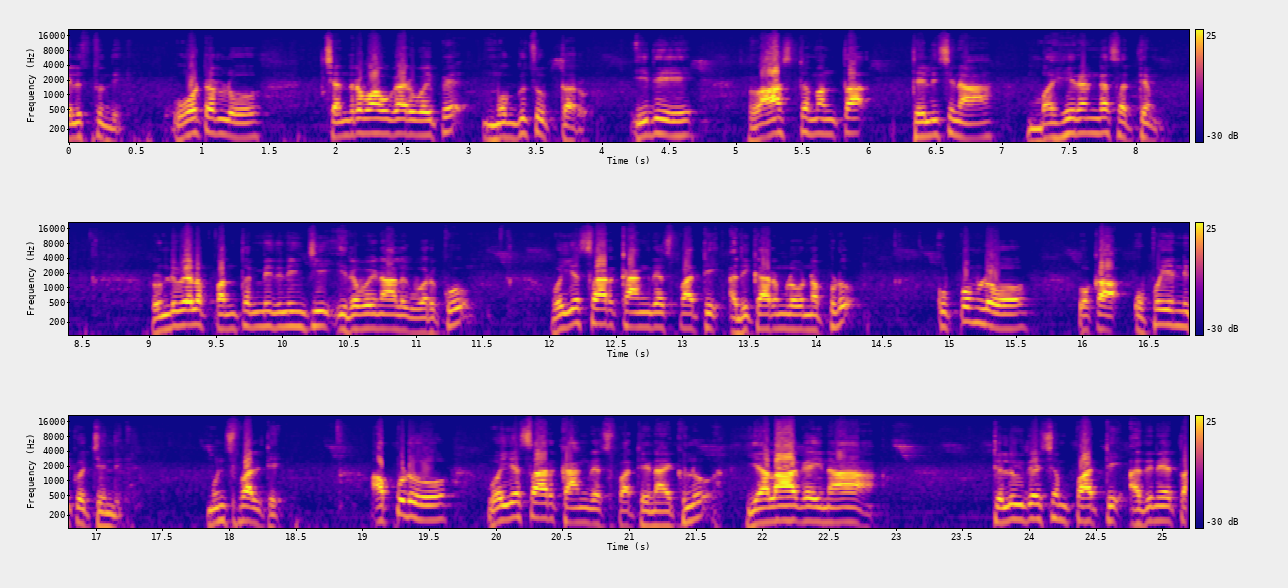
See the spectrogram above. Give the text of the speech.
గెలుస్తుంది. ఓటర్లు చంద్రబాబు గారి వైపే మొగ్గు చూపుతారు. ఇది రాష్ట్రమంతా తెలిసిన బహిరంగ సత్యం. రెండు వేల పంతొమ్మిది నుంచి ఇరవై నాలుగు వరకు వైఎస్ఆర్ కాంగ్రెస్ పార్టీ అధికారంలో ఉన్నప్పుడు కుప్పంలో ఒక ఉప ఎన్నిక వచ్చింది. మున్సిపాలిటీ. అప్పుడు వైఎస్ఆర్ కాంగ్రెస్ పార్టీ నాయకులు ఎలాగైనా తెలుగుదేశం పార్టీ అధినేత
